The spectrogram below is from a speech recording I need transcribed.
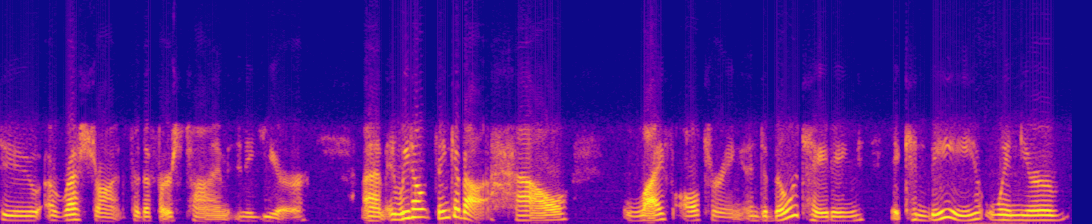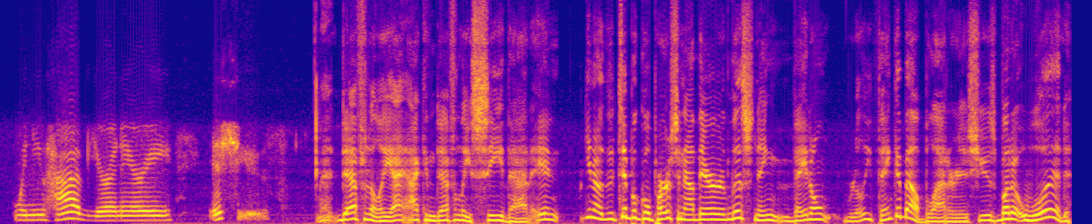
to a restaurant for the first time in a year. Um, and we don't think about how life altering and debilitating it can be when you're when you have urinary issues. Definitely, I, I, can definitely see that. And you know, the typical person out there listening, they don't really think about bladder issues, but it would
